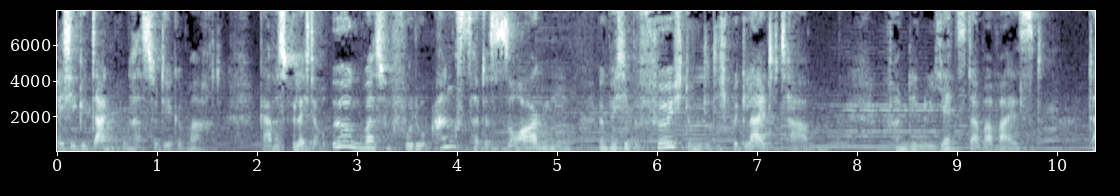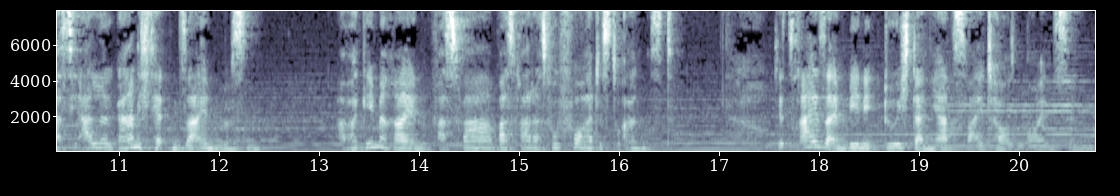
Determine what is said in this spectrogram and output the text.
Welche Gedanken hast du dir gemacht? Gab es vielleicht auch irgendwas, wovor du Angst hattest, Sorgen, irgendwelche Befürchtungen, die dich begleitet haben, von denen du jetzt aber weißt, dass sie alle gar nicht hätten sein müssen? Aber geh mal rein, was war, was war das? Wovor hattest du Angst? Und jetzt reise ein wenig durch dein Jahr 2019.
